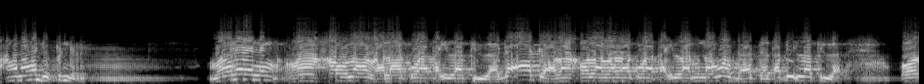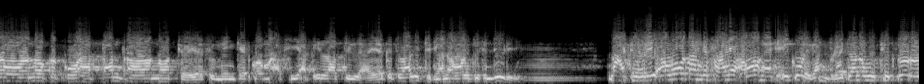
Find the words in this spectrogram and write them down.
Tangan-tangan dia bener Mana neng la haula wala quwata illa billah. Enggak ada la haula wala quwata illa minallah enggak ada, tapi illa billah. Ora ono kekuatan, ora ono daya sumingkir kok maksiat illa billah ya kecuali dengan Allah itu sendiri. Nah dari Allah kan kesannya Allah ngekei kue kan berarti ada wujud loro.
